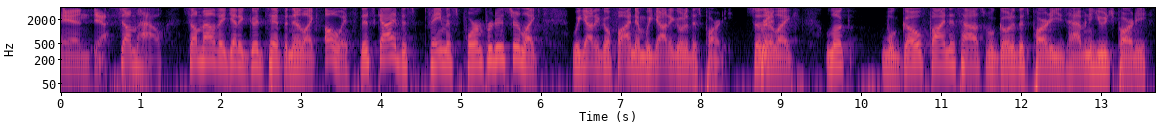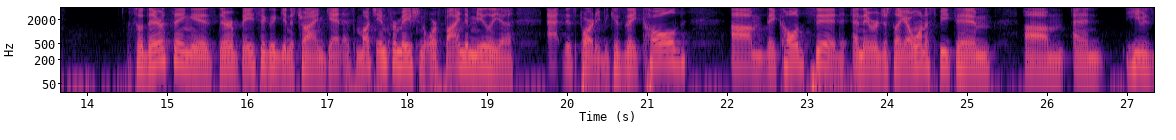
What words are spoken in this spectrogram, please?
and yeah, Somehow, somehow they get a good tip and they're like, "Oh, it's this guy, this famous porn producer. Like, we got to go find him. We got to go to this party." So they're like, "Look, we'll go find his house. We'll go to this party. He's having a huge party." So their thing is they're basically going to try and get as much information or find Amelia at this party because they called um they called Sid and they were just like I want to speak to him um and he was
